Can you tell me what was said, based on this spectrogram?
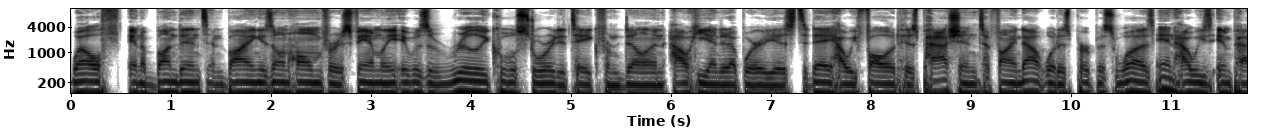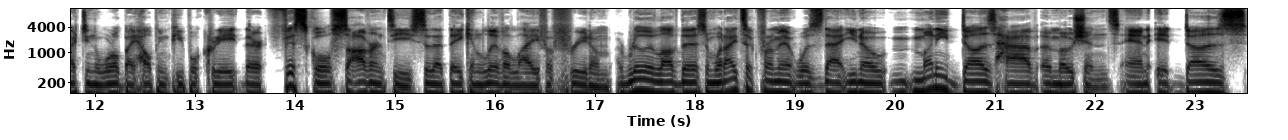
wealth and abundance and buying his own home for his family. It was a really cool story to take from Dylan, how he ended up where he is today, how he followed his passion to find out what his purpose was, and how he's impacting the world by helping people create their fiscal sovereignty so that they can live a life of freedom. I really love this. And what I took from it was that, you know, money does have emotions and it does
